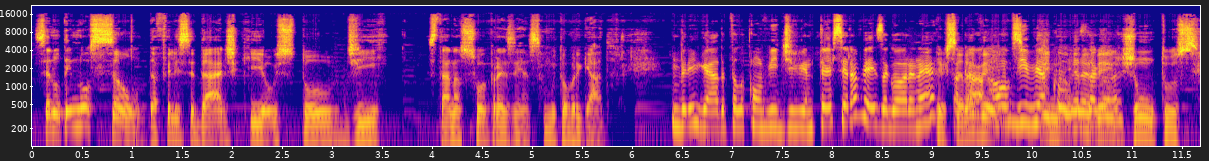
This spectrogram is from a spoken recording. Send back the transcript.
Você não tem noção da felicidade que eu estou de estar na sua presença. Muito obrigado. Obrigada pelo convite. Terceira vez agora, né? Terceira Tocar vez. Ao vivo e a Primeira vez agora. juntos.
